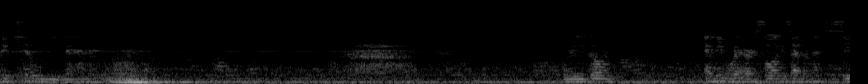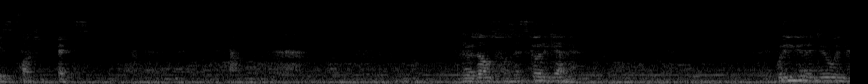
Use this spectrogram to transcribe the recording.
To kill me, man. Where are you going? Anywhere as long as I don't have to see his fucking face. Rodolfo, let's go together. What are you gonna do when the...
